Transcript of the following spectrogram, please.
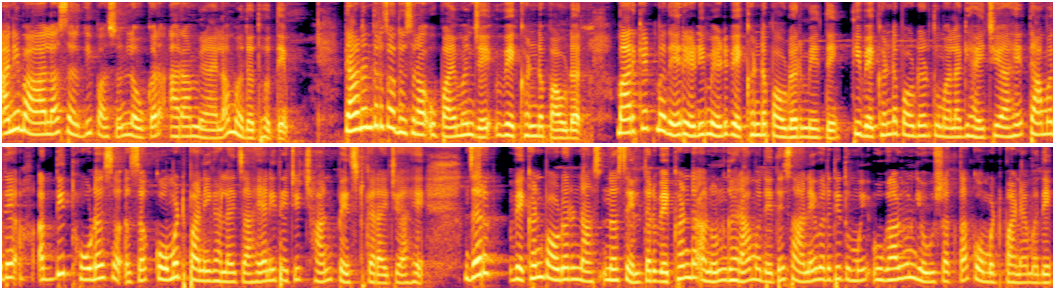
आणि बाळाला सर्दीपासून लवकर आराम मिळायला मदत होते. त्यानंतरचा दुसरा उपाय म्हणजे वेखंड पावडर. मार्केटमध्ये रेडीमेड वेखंड पावडर मिळते. ती वेखंड पावडर तुम्हाला घ्यायची आहे. त्यामध्ये अगदी थोडंसं असं कोमट पाणी घालायचं आहे आणि त्याची छान पेस्ट करायची आहे. जर वेखंड पावडर नास नसेल तर वेखंड आणून घरामध्ये ते सानेवरती तुम्ही उगाळून घेऊ शकता कोमट पाण्यामध्ये.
